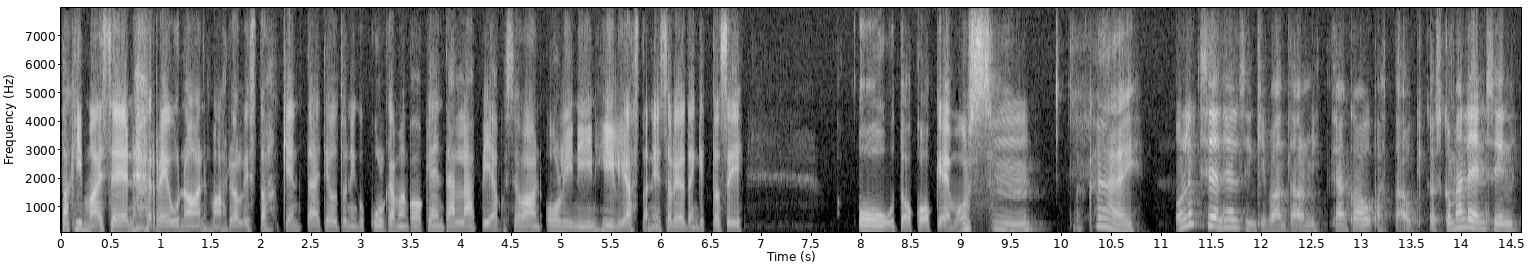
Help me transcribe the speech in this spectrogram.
takimaiseen reunaan mahdollista kenttää, että joutui niin kuin kulkemaan koko kentän läpi, ja kun se vaan oli niin hiljasta, niin se oli jotenkin tosi outo kokemus. Mm. Okei. Okay. Oliko siellä Helsinki-Vantaalla mitkään kaupat auki? Koska mä lensin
